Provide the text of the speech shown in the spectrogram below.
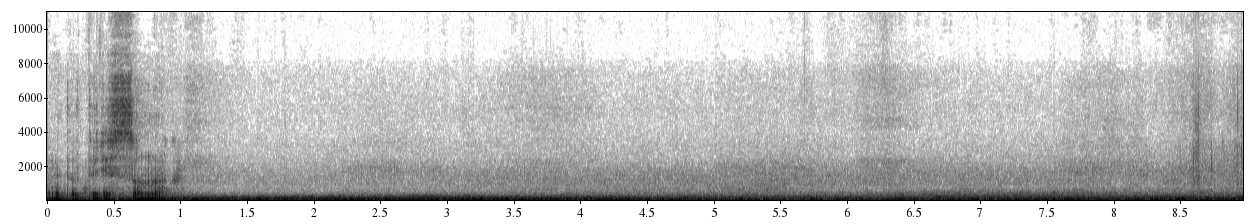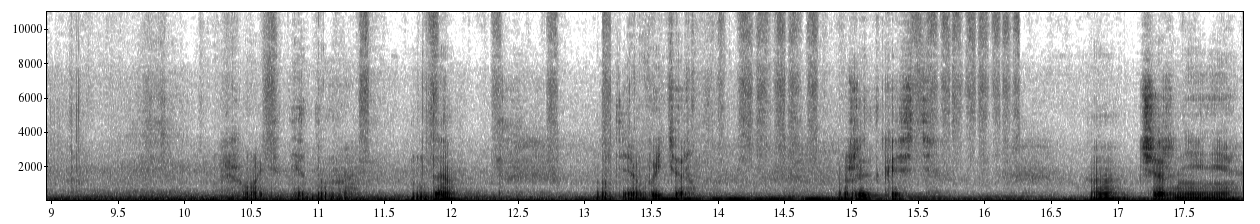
этот рисунок. хватит, я думаю. Да. Вот я вытер жидкость. А чернение,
